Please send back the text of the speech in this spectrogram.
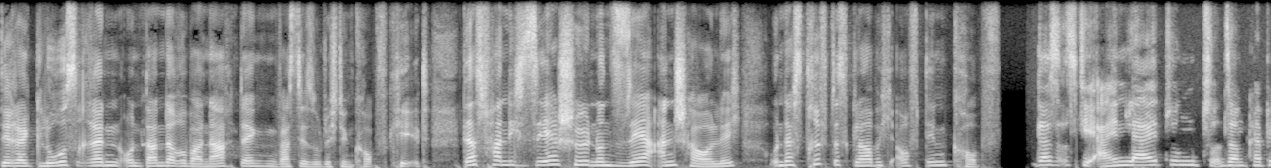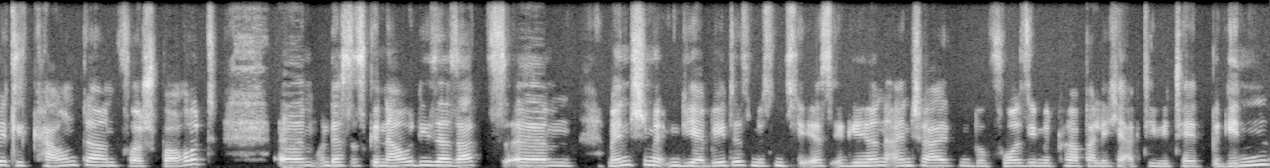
direkt losrennen und dann darüber nachdenken, was dir so durch den Kopf geht. Das fand ich sehr schön und sehr anschaulich und das trifft es, glaube ich, auf den Kopf. Das ist die Einleitung zu unserem Kapitel Countdown vor Sport. Ähm, und das ist genau dieser Satz, ähm, Menschen mit dem Diabetes müssen zuerst ihr Gehirn einschalten, bevor sie mit körperlicher Aktivität beginnen.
